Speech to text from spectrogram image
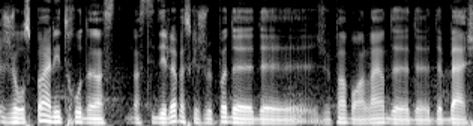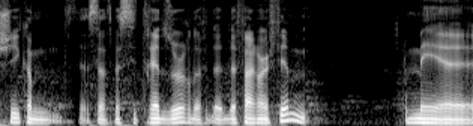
j'ose pas aller trop dans, cette idée-là parce que je veux pas de, je veux pas avoir l'air de, de, bâcher comme c'est très dur de, faire un film, mais euh,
